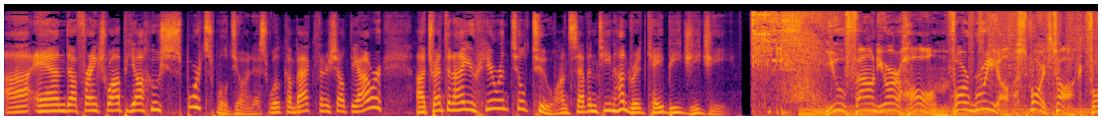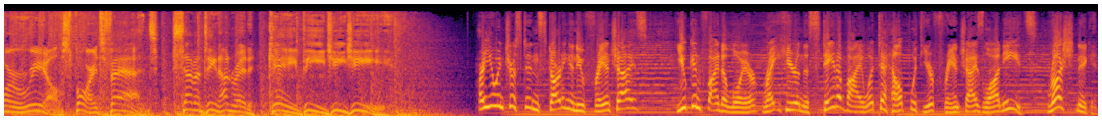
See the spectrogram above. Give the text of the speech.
Uh, and uh, Frank Schwab, Yahoo Sports, will join us. We'll come back, finish out the hour. Uh, Trent and I are here until 2 on 1700 KBGG. You found your home for real sports talk for real sports fans. 1700 KBGG. Are you interested in starting a new franchise? You can find a lawyer right here in the state of Iowa to help with your franchise law needs. Rush Nigut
